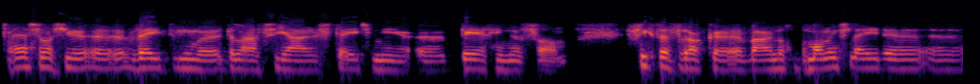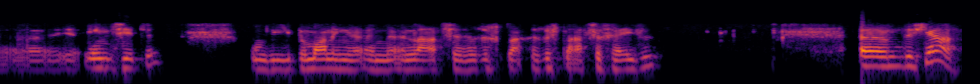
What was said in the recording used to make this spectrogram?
zoals je weet doen we de laatste jaren steeds meer bergingen van vliegtuigwrakken waar nog bemanningsleden in zitten. Om die bemanningen een, laatste rustplaats te geven. Um, dus ja,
